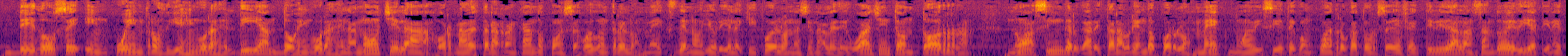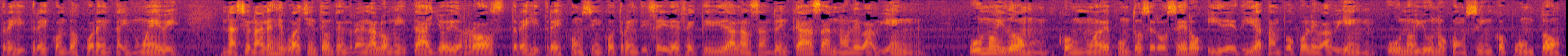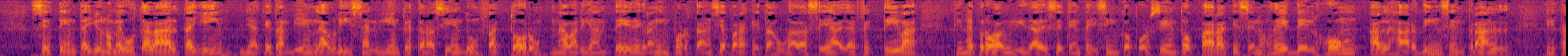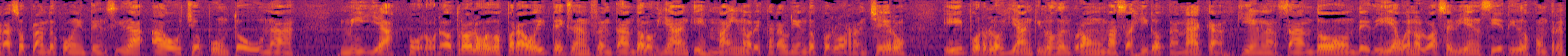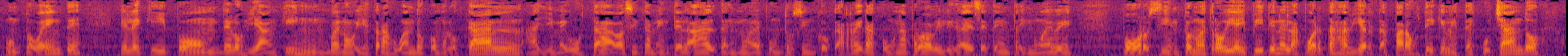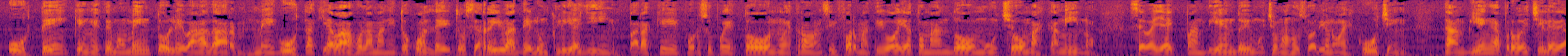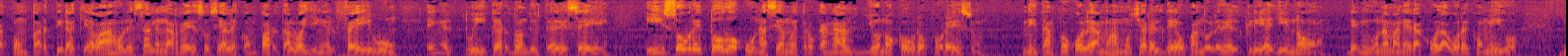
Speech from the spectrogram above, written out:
de 12 encuentros, 10 en horas del día, 2 en horas de la noche. La jornada estará arrancando con ese juego entre los Mex de Nueva York y el equipo de los Nacionales de Washington. Thor Noah Syndergaard estará abriendo por los MEC 9 y 7 con 4.14 de efectividad. Lanzando de día tiene 3 y 3 con 2.49. Nacionales de Washington tendrá en la lomita a Joey Ross 3 y 3 con 5.36 de efectividad. Lanzando en casa no le va bien. 1 y 2 con 9.00 y de día tampoco le va bien. 1 y 1 con 5.00 71. Me gusta la alta allí, ya que también la brisa, el viento estará siendo un factor, una variante de gran importancia para que esta jugada se haga efectiva. Tiene probabilidad de 75% para que se nos dé del home al jardín central. Estará soplando con intensidad a 8.1 millas por hora. Otro de los juegos para hoy, Texas enfrentando a los Yankees. Minor estará abriendo por los rancheros. Y por los Yankees, los del Bronx, Masahiro Tanaka, quien lanzando de día, bueno, lo hace bien, 7 y 2 con 3.20. El equipo de los Yankees, bueno, hoy estará jugando como local. Allí me gusta básicamente la alta en 9.5 carreras con una probabilidad de 79%. Nuestro VIP tiene las puertas abiertas para usted que me está escuchando usted que en este momento le va a dar me gusta aquí abajo, la manito con el dedito hacia arriba, dele un clic allí para que por supuesto nuestro avance informativo vaya tomando mucho más camino, se vaya expandiendo y mucho más usuarios nos escuchen. También aproveche y le dé a compartir aquí abajo, le salen las redes sociales, compártalo allí en el Facebook, en el Twitter, donde usted desee. Y sobre todo, únase a nuestro canal. Yo no cobro por eso ni tampoco le vamos a mochar el dedo cuando le dé el clic allí, no, de ninguna manera, colabore conmigo.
